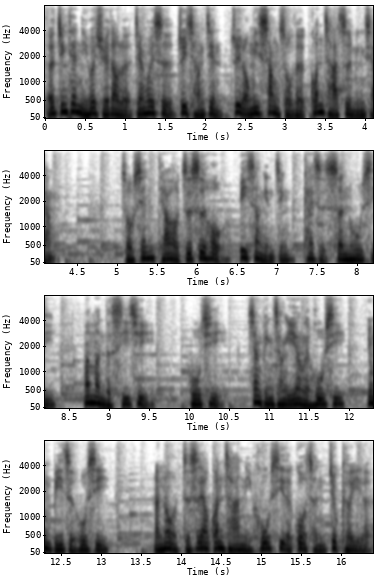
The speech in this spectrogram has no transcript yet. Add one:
而今天你会学到的将会是最常见、最容易上手的观察式冥想。首先调好姿势后，闭上眼睛，开始深呼吸，慢慢的吸气、呼气，像平常一样的呼吸，用鼻子呼吸，然后只是要观察你呼吸的过程就可以了。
